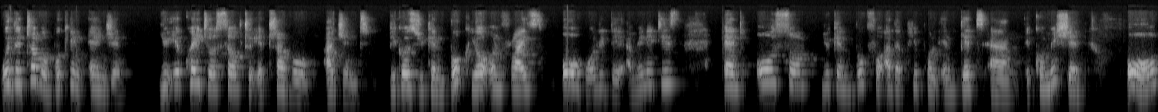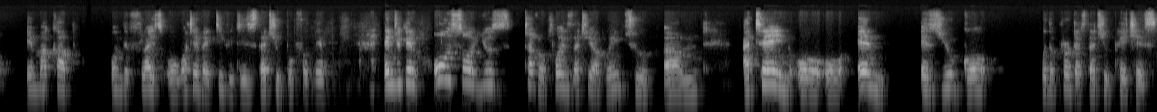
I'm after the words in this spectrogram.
With the travel booking engine, you equate yourself to a travel agent because you can book your own flights or holiday amenities. And also you can book for other people and get um, a commission or a markup on the flights or whatever activities that you book for them. And you can also use travel points that you are going to um, attain or, or earn as you go with the products that you purchase.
